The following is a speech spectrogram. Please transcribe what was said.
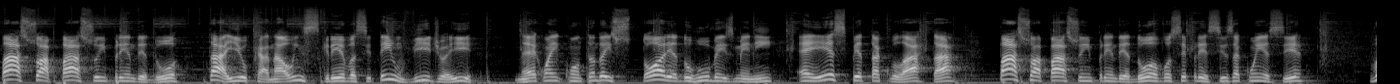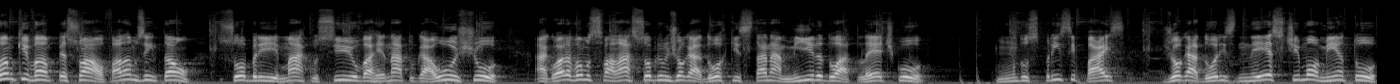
Passo a passo empreendedor. Tá aí o canal, inscreva-se. Tem um vídeo aí né, contando a história do Rubens Menin. É espetacular, tá? Passo a passo empreendedor, você precisa conhecer. Vamos que vamos, pessoal. Falamos então sobre Marco Silva, Renato Gaúcho. Agora vamos falar sobre um jogador que está na mira do Atlético, um dos principais jogadores neste momento,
